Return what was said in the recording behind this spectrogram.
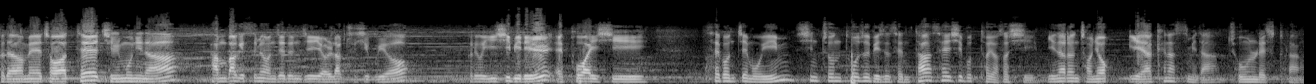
그 다음에 저한테 질문이나 반박 있으면 언제든지 연락 주시고요. 그리고 21일 FYC 세 번째 모임 신촌 토즈 비즈센터 3시부터 6시. 이날은 저녁 예약해놨습니다. 좋은 레스토랑.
